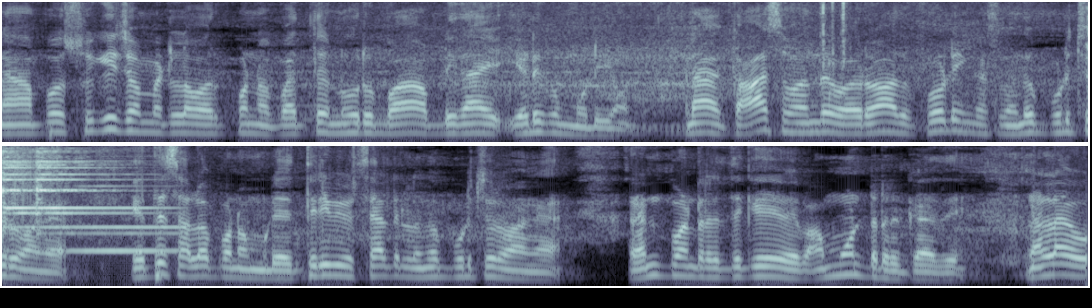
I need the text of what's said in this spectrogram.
நான் அப்போ ஸ்விக்கி ஜொமேட்டோவில் ஒர்க் பண்ண பார்த்து நூறுரூபா அப்படி தான் எடுக்க முடியும். ஏன்னா காசு வந்து வரும். அது ஃப்ளோட்டிங் காசு வந்து பிடிச்சிருவாங்க. எடுத்து செலவு பண்ண முடியாது. திருப்பி சேலரியில் வந்து பிடிச்சிருவாங்க. ரன் பண்ணுறதுக்கு அமௌண்ட் இருக்காது. அதனால்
